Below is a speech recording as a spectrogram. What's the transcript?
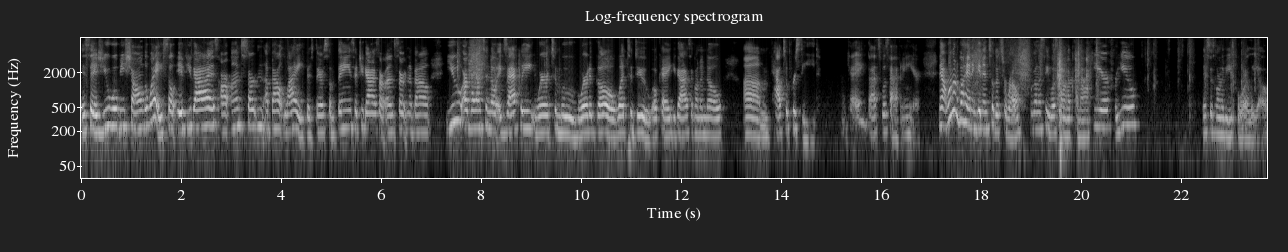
it says you will be shown the way. So if you guys are uncertain about life, if there's some things that you guys are uncertain about, you are going to know exactly where to move, where to go, what to do. Okay. You guys are going to know um, how to proceed. Okay. That's what's happening here. Now we're going to go ahead and get into the tarot. We're going to see what's going to come out here for you. This is going to be for Leo.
